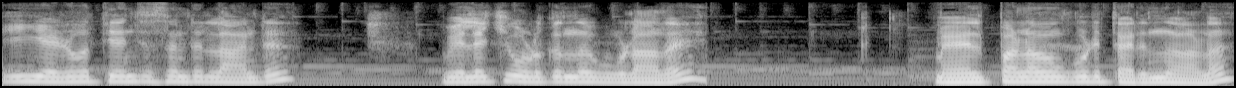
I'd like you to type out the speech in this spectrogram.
ഈ എഴുപത്തിയഞ്ച് സെന്റ് ലാൻഡ് വിലയ്ക്ക് കൊടുക്കുന്നത് കൂടാതെ മേൽപ്പണവും കൂടി തരുന്നതാണ്.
